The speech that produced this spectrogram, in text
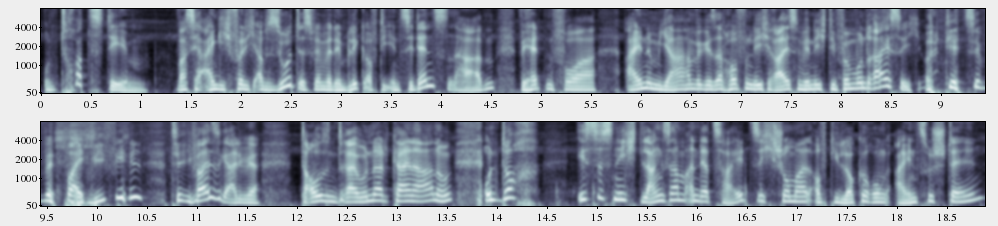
Und trotzdem was ja eigentlich völlig absurd ist, wenn wir den Blick auf die Inzidenzen haben. Wir hätten vor einem Jahr, haben wir gesagt, hoffentlich reißen wir nicht die 35. Und jetzt sind wir bei wie viel? Ich weiß gar nicht mehr. 1300, keine Ahnung. Und doch ist es nicht langsam an der Zeit, sich schon mal auf die Lockerung einzustellen?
